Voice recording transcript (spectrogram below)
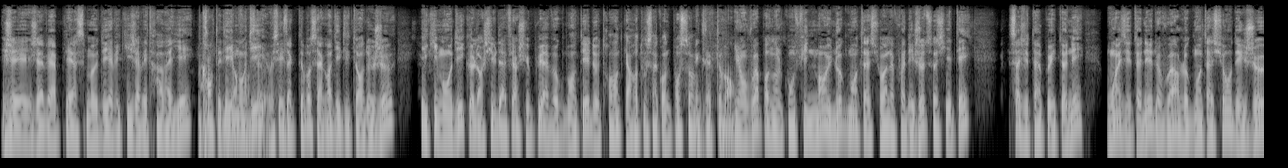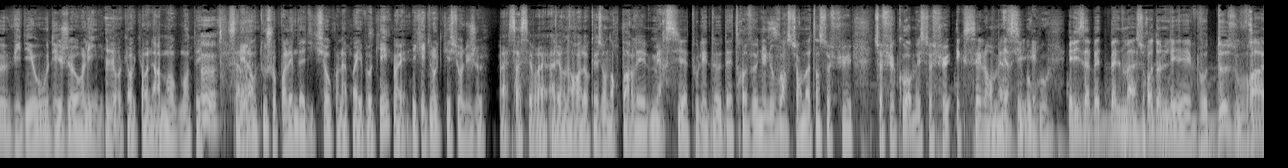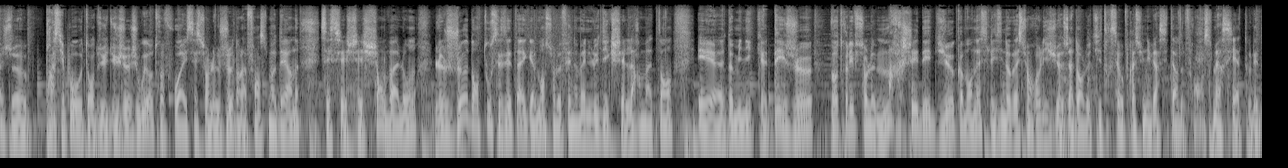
J'avais appelé Asmodée avec qui j'avais travaillé. Grand éditeur. Et ils m'ont dit, c'est exactement, c'est un grand éditeur de jeux, et qui m'ont dit que leur chiffre d'affaires, je ne sais plus, avait augmenté de 30, 40 ou 50% Exactement. Et on voit pendant le confinement une augmentation à la fois des jeux de société. Ça, j'étais un peu étonné. Moins étonné de voir l'augmentation des jeux vidéo, des jeux en ligne, mmh. qui, qui, ont énormément augmenté. Mmh. et là, on touche au problème d'addiction qu'on n'a pas évoqué, oui. et qui est une autre question du jeu. Ouais, ça, c'est vrai. Allez, on aura l'occasion d'en reparler. Merci à tous les deux d'être venus nous voir sur matin. Ce fut, ce fut court, mais ce fut excellent. Merci, Merci beaucoup. Elisabeth Belmas, je redonne les, vos deux ouvrages euh, principaux autour du, du jeu. Jouer autrefois, et c'est sur le jeu dans la France moderne. C'est chez Champvallon. Le jeu dans tous ses états également sur le phénomène ludique chez l'Armatan. Et euh, Dominique Desjeux, votre livre sur le marché des dieux, comment naissent les innovations religieuses. J'adore le titre, c'est aux presses universitaires de France. Merci à tous les deux.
